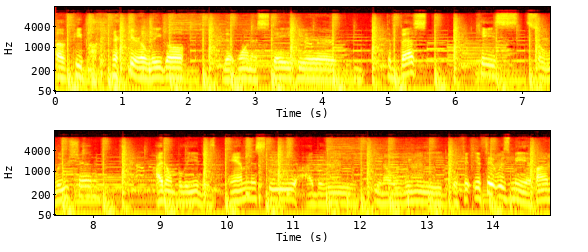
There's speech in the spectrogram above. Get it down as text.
of people that are here illegal, that want to stay here. The best case solution, I don't believe, is amnesty. I believe, you know, we need. If it, if it was me, if I'm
